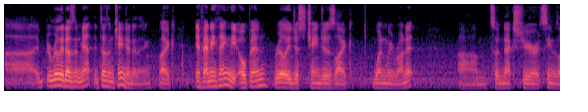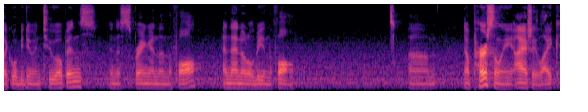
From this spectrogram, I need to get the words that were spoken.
uh, it really doesn't it doesn't change anything. Like if anything, the open really just changes like when we run it. Um, so next year it seems like we'll be doing two opens in the spring and then the fall, and then it'll be in the fall. Um, now personally, I actually like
